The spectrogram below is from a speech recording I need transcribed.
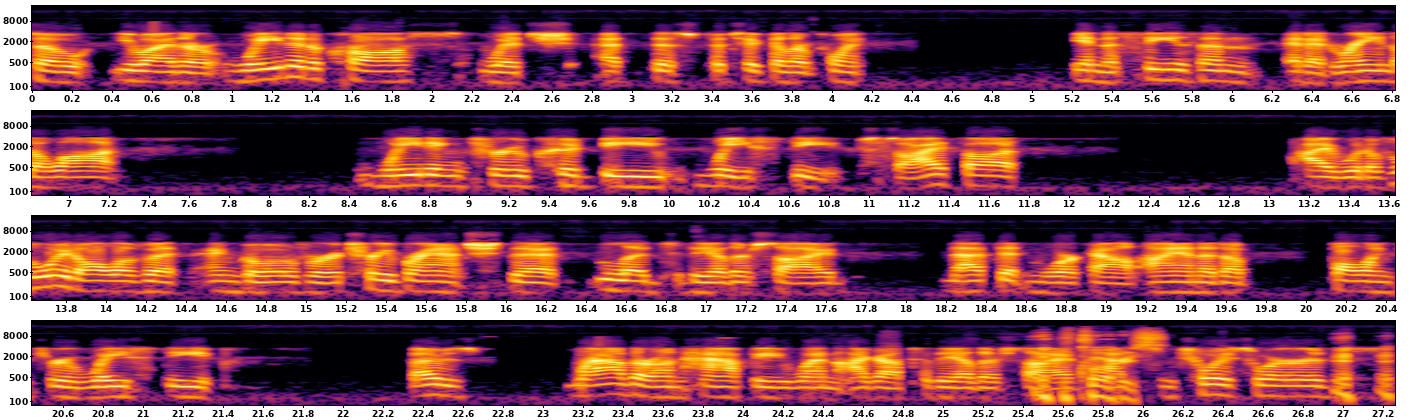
so you either waded across, which at this particular point in the season, it had rained a lot. Wading through could be waist deep. So I thought I would avoid all of it and go over a tree branch that led to the other side. That didn't work out. I ended up falling through waist deep. I was rather unhappy when I got to the other side. Had course. some choice words.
